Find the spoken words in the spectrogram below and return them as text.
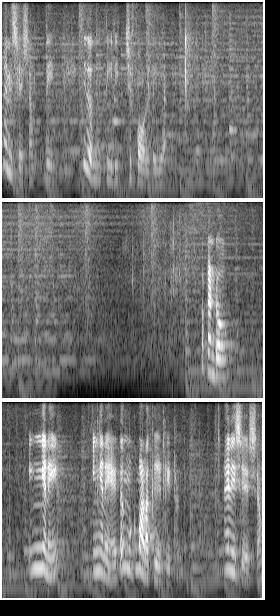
അതിനുശേഷം ദേ ഇതൊന്ന് തിരിച്ച് ഫോൾഡ് ചെയ്യാം. ഇപ്പോൾ കണ്ടോ? ഇങ്ങനെ ഇങ്ങനെയായിട്ട് നമുക്ക് മടക്ക് കിട്ടിയിട്ടുണ്ട്. അതിനുശേഷം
